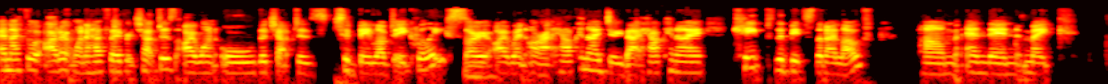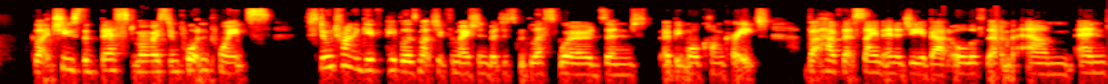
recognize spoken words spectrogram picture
And I thought, I don't want to have favorite chapters. I want all the chapters to be loved equally. So mm. I went, all right, how can I do that? How can I keep the bits that I love um, and then make like choose the best, most important points. Still trying to give people as much information, but just with less words and a bit more concrete, but have that same energy about all of them. Um, and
